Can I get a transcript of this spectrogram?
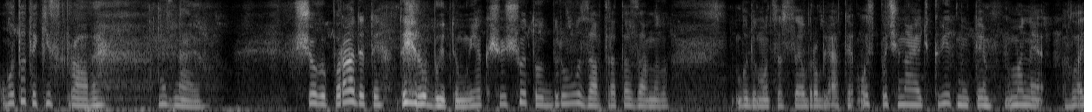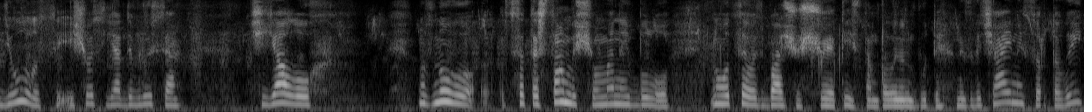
Ото такі справи. Не знаю, що ви порадите, те й робитиму. Якщо що, то обірву завтра та заново будемо це все обробляти. Ось починають квітнути у мене гладіолуси, і щось я дивлюся, чи лох. Ну, знову все те ж саме, що в мене і було. Ну, оце ось бачу, що якийсь там повинен бути незвичайний, сортовий.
